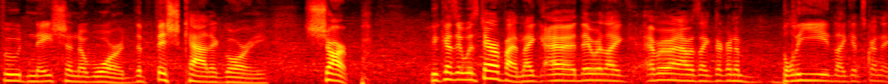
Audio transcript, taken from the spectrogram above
Food Nation award, the fish category, sharp, because it was terrifying. Like uh, they were like everyone. I was like they're gonna bleed, like it's gonna.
